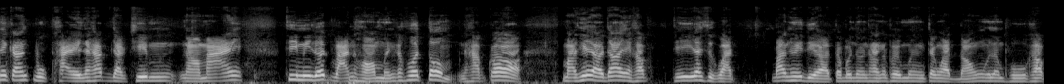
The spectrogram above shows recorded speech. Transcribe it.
ในการปลูกไผ่นะครับ อยากชิมหน่อไม้ ที่มีรสหวานหอมเหมือนข้าวโพดต้มนะครับ ก็มาที่เราได้นะครับ ที่ไร่สุขวัดบ้านห้วยเดือตำบลนนทานอำเภอเมืองจังหวัดหนองบัวลำพูครับ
